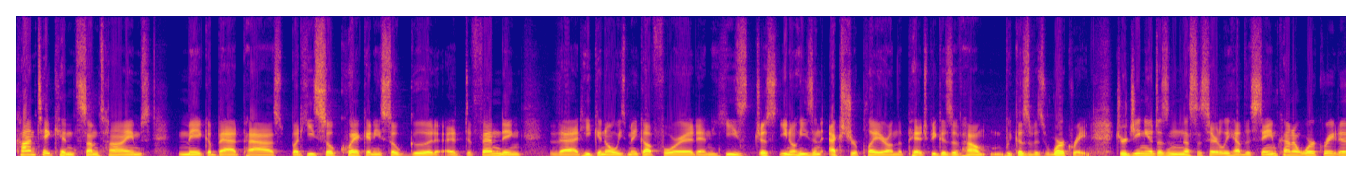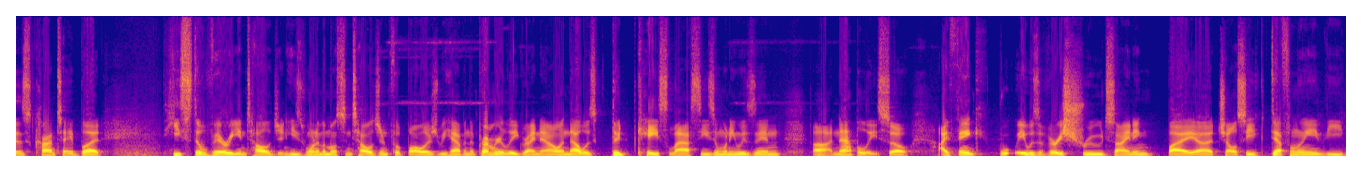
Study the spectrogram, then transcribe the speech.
Kanté can sometimes make a bad pass, but he's so quick and he's so good at defending that he can always make up for it. And he's just you know he's an extra player on the pitch because of how because of his work rate. Jorginho doesn't necessarily have the same kind of work rate as Kanté, but he's still very intelligent. He's one of the most intelligent footballers we have in the Premier League right now, and that was the case last season when he was in uh, Napoli. So I think it was a very shrewd signing by uh, Chelsea. Definitely the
